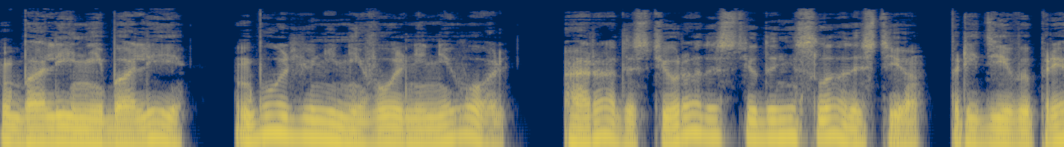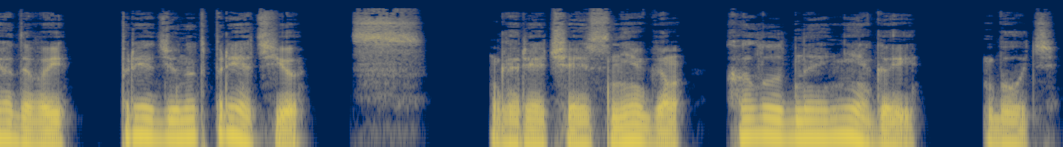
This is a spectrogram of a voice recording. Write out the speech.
«Боли, не боли, болью не неволь, не неволь, а радостью, радостью да не сладостью, приди выпрядывай, прядью над прядью, тссс. Горячая снегом, холодная негой, будь.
